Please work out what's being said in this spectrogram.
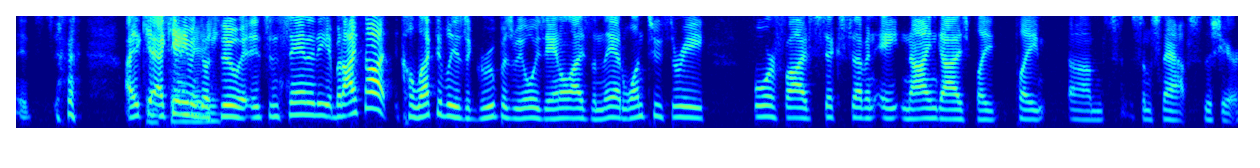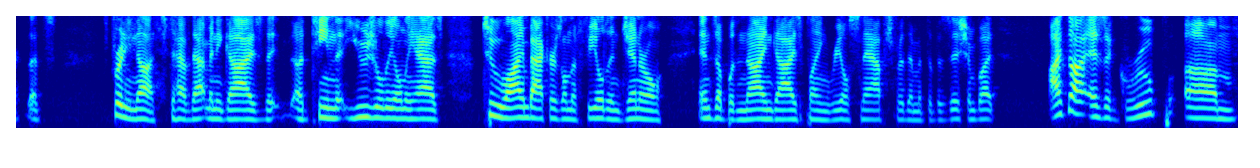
it's. I can't, I can't even go through it. It's insanity. But I thought collectively as a group, as we always analyze them, they had one, two, three, four, five, six, seven, eight, nine guys play play um, s- some snaps this year. That's it's pretty nuts to have that many guys. That a team that usually only has two linebackers on the field in general ends up with nine guys playing real snaps for them at the position. But I thought as a group, um,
